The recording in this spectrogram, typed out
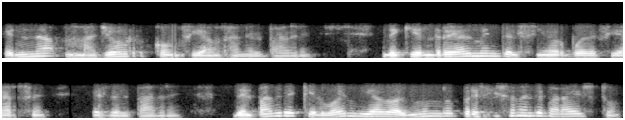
en una mayor confianza en el Padre. De quien realmente el Señor puede fiarse es del Padre, del Padre que lo ha enviado al mundo precisamente para esto.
